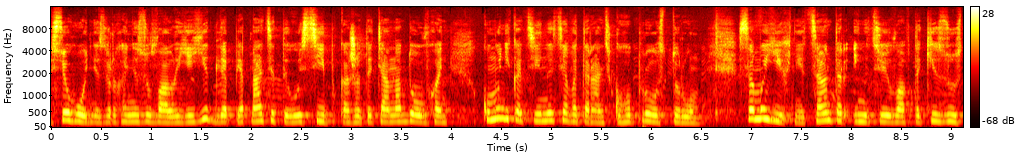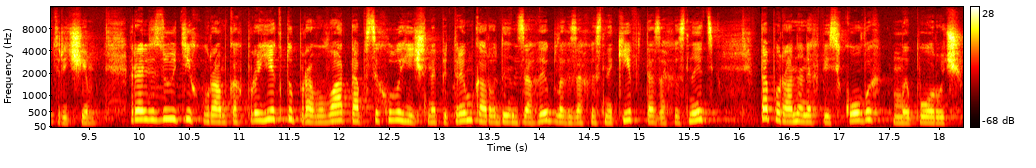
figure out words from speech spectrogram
Сьогодні зорганізували її для 15 осіб, каже Тетяна Довгань, комунікаційниця ветеранського простору. Саме їхній центр ініціював такі зустрічі. Реалізують їх у рамках проєкту Правова та психологічна підтримка родин загиблих захисників та захисниць та поранених військових. Ми поруч.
